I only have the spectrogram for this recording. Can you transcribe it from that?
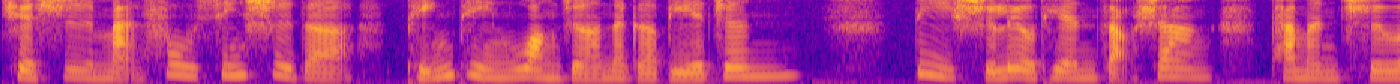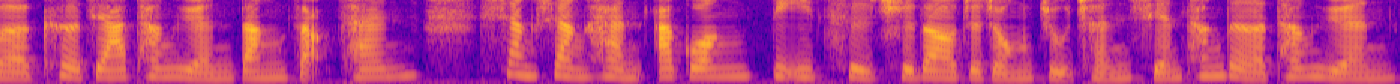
却是满腹心事的，频频望着那个别针。第十六天早上，他们吃了客家汤圆当早餐。向向和阿光第一次吃到这种煮成咸汤的汤圆，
